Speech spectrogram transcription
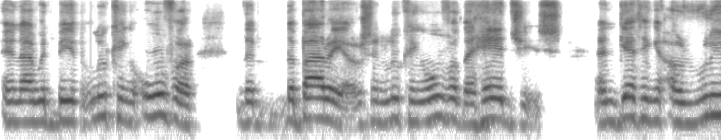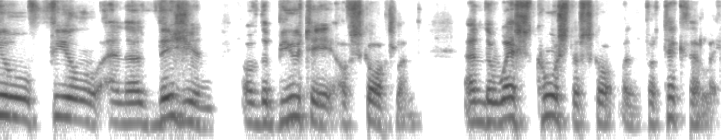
and I would be looking over the, the barriers and looking over the hedges and getting a real feel and a vision of the beauty of Scotland and the west coast of Scotland, particularly.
